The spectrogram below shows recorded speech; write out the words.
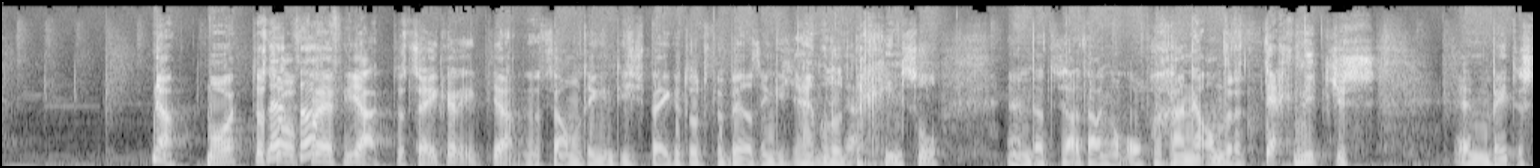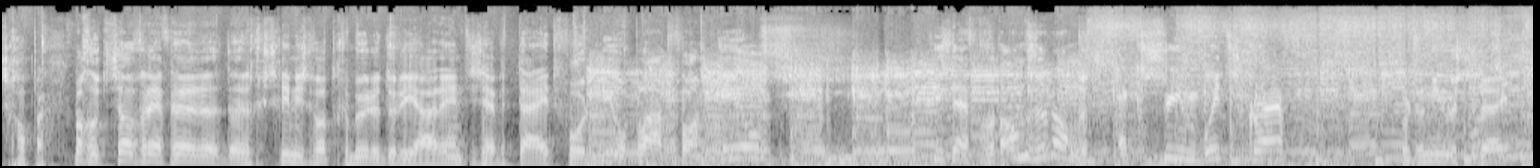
Nou, mooi. Tot Leuk, zover toch? even. Ja, dat zeker. Ik, ja, dat zijn allemaal dingen die spreken tot de verbeelding. Dat je helemaal het beginsel. En dat is uiteindelijk allemaal opgegaan naar andere techniekjes en wetenschappen. Maar goed, zover even de, de geschiedenis wat gebeurde door de jaren. En het is even tijd voor de nieuwe plaat van Eels. Het is even wat anders dan anders. Extreme Witchcraft. Voor de nieuwe cd.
